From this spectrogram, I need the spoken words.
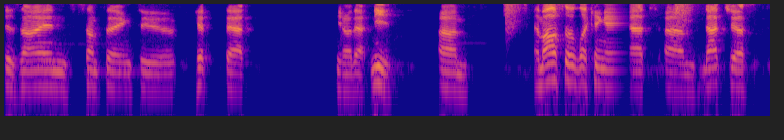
design something to hit that you know that need. Um, i'm also looking at um, not just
